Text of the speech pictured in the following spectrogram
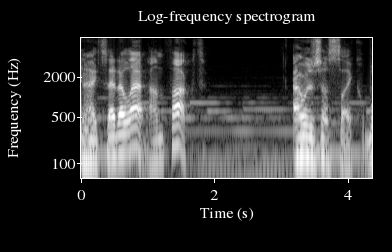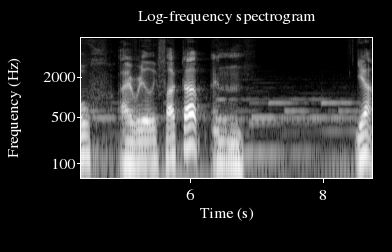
And I said out loud, I'm fucked. I was just like, whoa, I really fucked up and yeah.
